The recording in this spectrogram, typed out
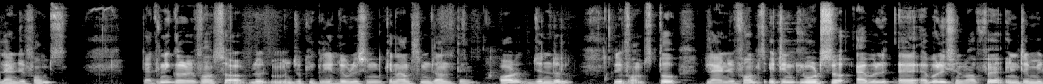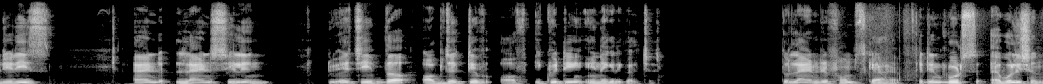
लैंड रिफॉर्म्स टेक्निकल रिफॉर्म्स जो कि ग्रीन रेवोल्यूशन के नाम से हम जानते हैं, और जनरल रिफॉर्म्स तो land reforms it includes abolition of intermediaries and land ceiling to achieve the objective of equity in agriculture तो लैंड रिफॉर्म्स क्या है? It includes abolition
